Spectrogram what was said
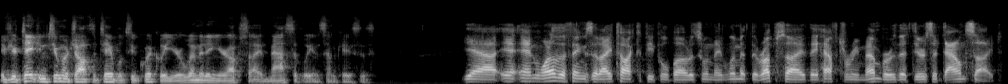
if you're taking too much off the table too quickly, you're limiting your upside massively in some cases. Yeah, and one of the things that I talk to people about is when they limit their upside, they have to remember that there's a downside.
